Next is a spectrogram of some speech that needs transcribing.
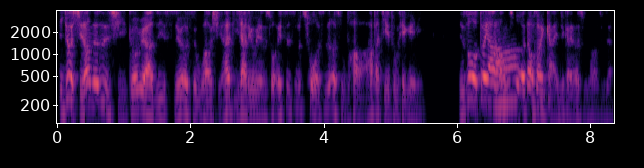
你就写上这日期，Gloria 自己十月二十五号写，他底下留言说，哎，这是不是错？是不是二十五号啊？他把截图贴给你，你说对啊，好像错了，但我上面改，你就改二十五号，就这样。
